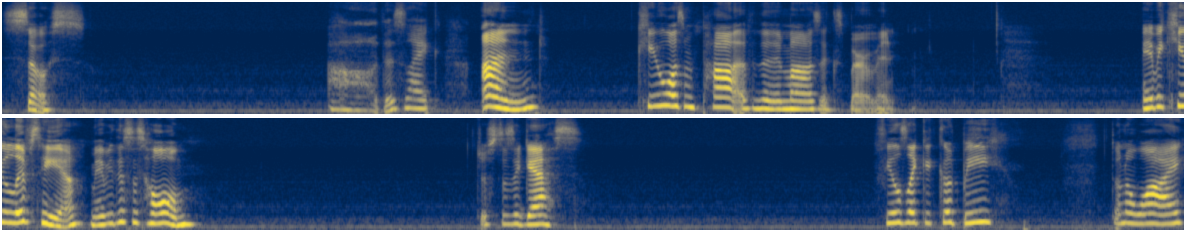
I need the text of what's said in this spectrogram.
sus. Oh, there's like. And. Q wasn't part of the Mars experiment. Maybe Q lives here. Maybe this is home. Just as a guess. Feels like it could be. Don't know why.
